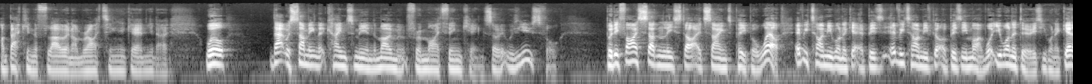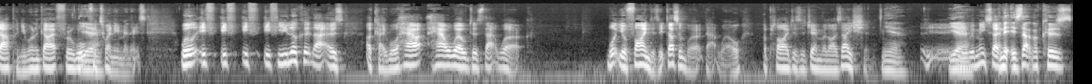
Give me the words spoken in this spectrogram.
I'm back in the flow and I'm writing again, you know. Well, that was something that came to me in the moment from my thinking. So it was useful. But if I suddenly started saying to people, well, every time you want to get a busy, every time you've got a busy mind, what you want to do is you want to get up and you want to go out for a walk Yeah. for 20 minutes. Well, if, if, if, if you look at that as, okay, well, how, how well does that work? What you'll find is it doesn't work that well applied as a generalization. Yeah. Yeah. With me? So, and is that because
